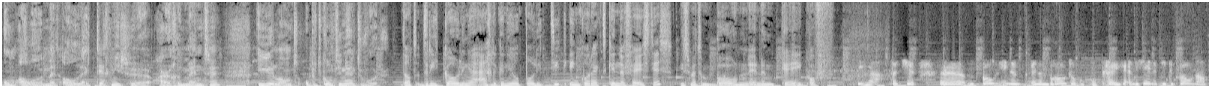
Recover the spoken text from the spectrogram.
om met allerlei technische argumenten Ierland op het continent te worden. Dat Drie Koningen eigenlijk een heel politiek incorrect kinderfeest is. Iets met een boon in een cake of... Ja, dat je eh, een boon in een, in een brood of een koek kreeg. En degene die de boon had,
